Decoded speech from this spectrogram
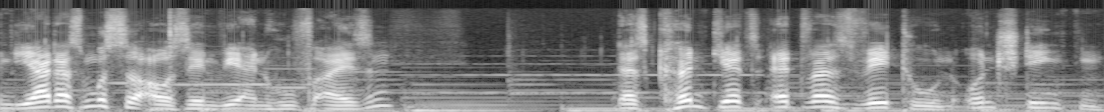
Und ja, das muss so aussehen wie ein Hufeisen. Das könnte jetzt etwas wehtun und stinken.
